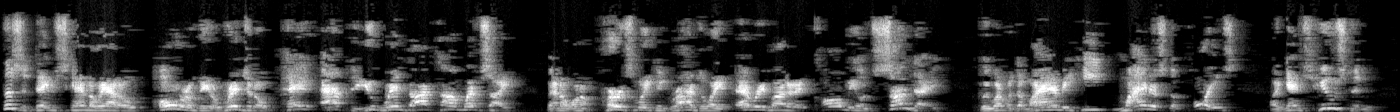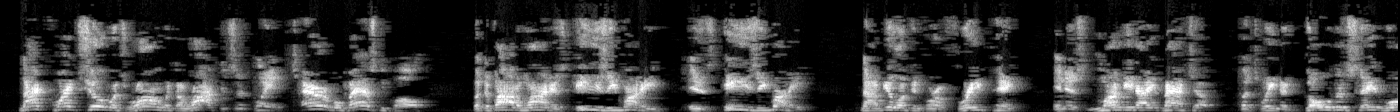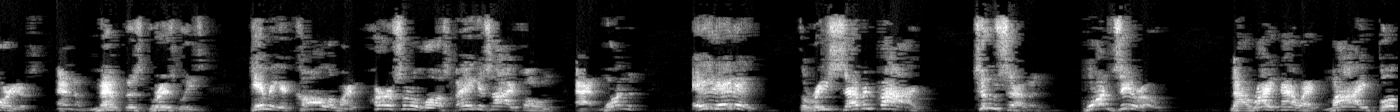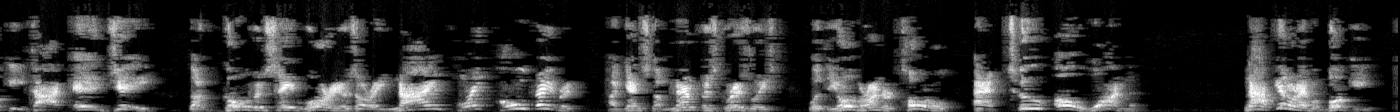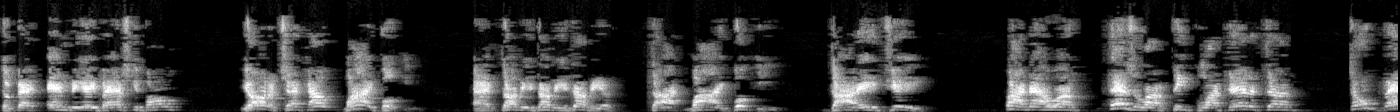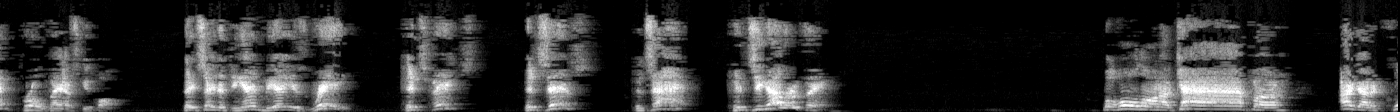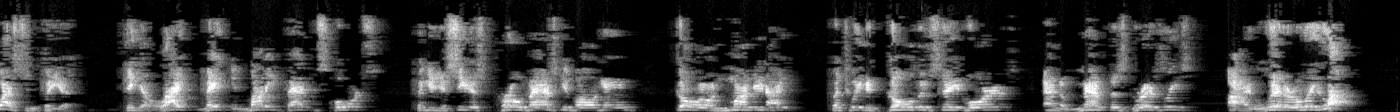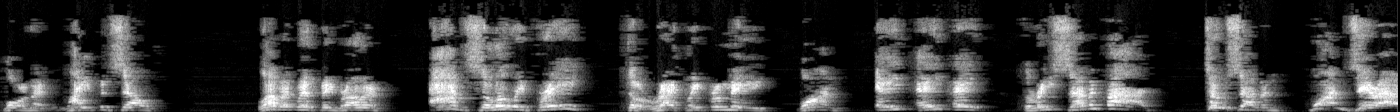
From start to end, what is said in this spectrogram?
This is Dave Scandaliato, owner of the original PayAfterYouWin.com website, and I want to personally congratulate everybody that called me on Sunday. We went with the Miami Heat minus the points against Houston. Not quite sure what's wrong with the Rockets. They're playing terrible basketball, but the bottom line is easy money is easy money. Now, if you're looking for a free pick in this Monday night matchup between the Golden State Warriors and the Memphis Grizzlies, give me a call on my personal Las Vegas iPhone at 1 888 375 2710. Now, right now at mybookie.ag, the Golden State Warriors are a nine point home favorite against the Memphis Grizzlies with the over under total at 201. Now, if you don't have a bookie to bet NBA basketball, you ought to check out my bookie at www.mybookie.ag. Right now, uh, there's a lot of people out there that uh, don't bet pro basketball. They say that the NBA is rigged. It's fixed. It's this. It's that. It's the other thing. Well, hold on a cap. Uh, I got a question for you. Do you like making money betting sports? Because you see this pro basketball game going on Monday night between the Golden State Warriors and the Memphis Grizzlies. I literally love more than life itself. Love it with me, brother. Absolutely free directly from me. 1 888 375 2710.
